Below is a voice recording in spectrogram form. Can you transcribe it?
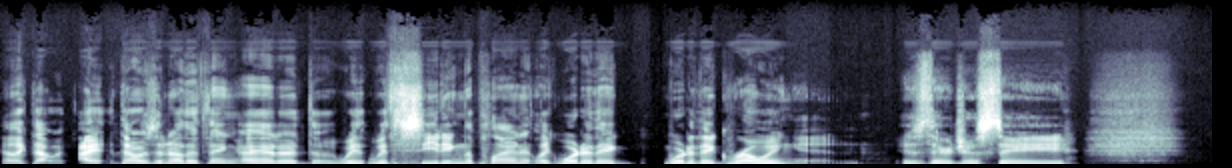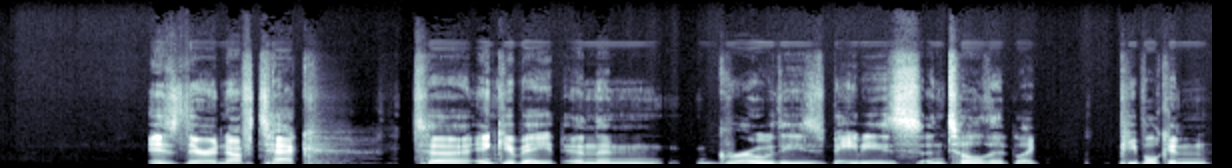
And like that, I that was another thing I had a, with with seeding the planet. Like, what are they? What are they growing in? Is there just a? Is there enough tech to incubate and then grow these babies until that like people can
